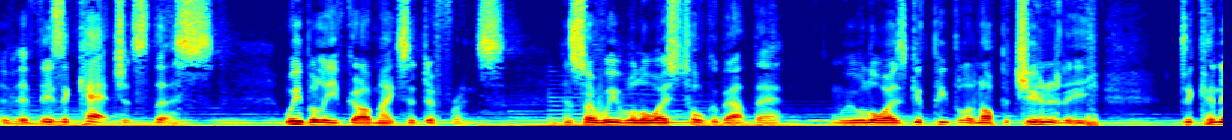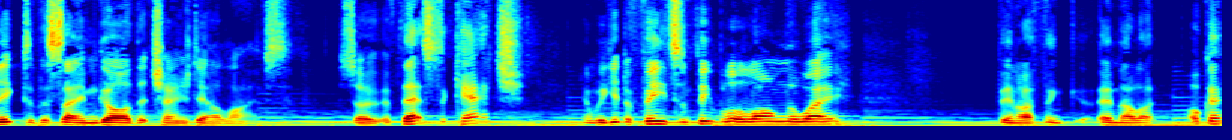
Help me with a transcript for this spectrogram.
If, if there's a catch, it's this. We believe God makes a difference. And so we will always talk about that. And we will always give people an opportunity to connect to the same God that changed our lives. So if that's the catch, and we get to feed some people along the way, then I think, and they're like, okay,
